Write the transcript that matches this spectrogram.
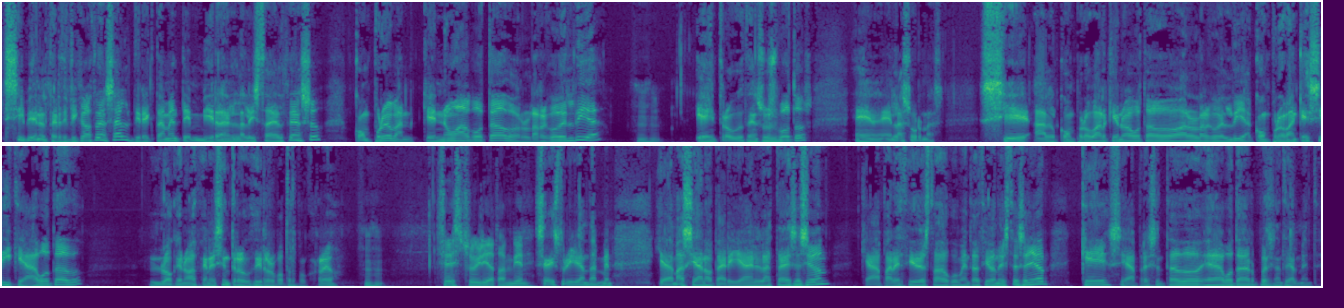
Si viene el certificado censal, directamente miran en la lista del censo, comprueban que no ha votado a lo largo del día e introducen sus votos en las urnas. Si al comprobar que no ha votado a lo largo del día, comprueban que sí que ha votado, lo que no hacen es introducir los votos por correo. Se destruiría también. Se destruirían también. Y además se anotaría en el acta de sesión que ha aparecido esta documentación de este señor que se ha presentado a votar presencialmente.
